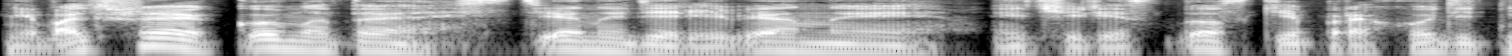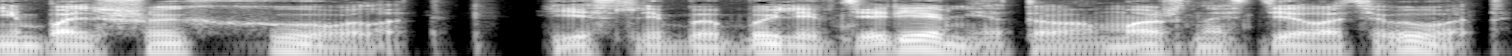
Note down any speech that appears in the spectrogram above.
Небольшая комната, стены деревянные, и через доски проходит небольшой холод. Если бы были в деревне, то можно сделать вывод,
